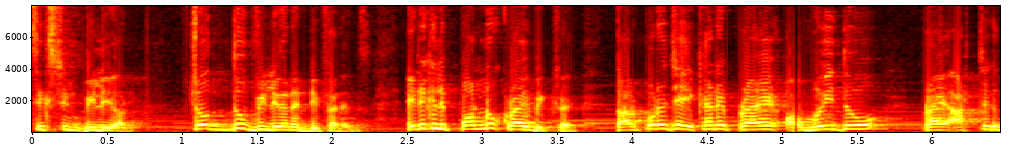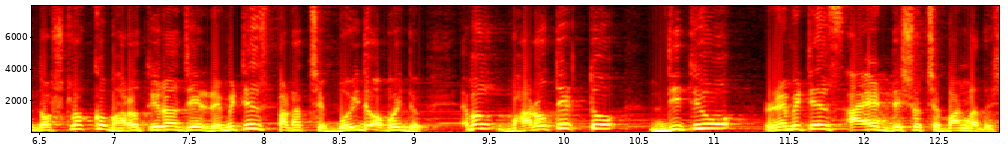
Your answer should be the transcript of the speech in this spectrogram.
সিক্সটিন বিলিয়ন চোদ্দ বিলিয়নের ডিফারেন্স এটা খালি পণ্য ক্রয় বিক্রয়। তারপরে যে এখানে প্রায় অবৈধ প্রায় আট থেকে দশ লক্ষ ভারতীয়রা যে রেমিটেন্স পাঠাচ্ছে বৈধ, অবৈধ, এবং ভারতের তো দ্বিতীয় রেমিটেন্স আয়ের দেশ হচ্ছে বাংলাদেশ।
